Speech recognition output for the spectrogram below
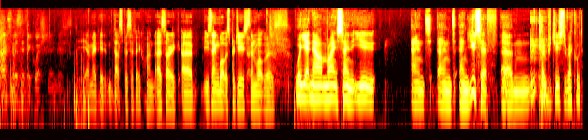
That specific question yeah, maybe that specific one. Uh, sorry, uh, you're saying what was produced and what was? Well, yeah. Now I'm right in saying that you and and and Yusef yeah. um, co-produced the record.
